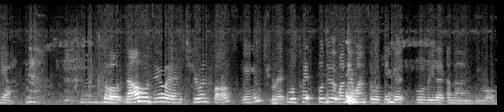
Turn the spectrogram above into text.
yeah. so now we'll do a true and false game. Sure. Right? We'll play. We'll do it one by one. So we'll take it. We'll read it, and then we will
